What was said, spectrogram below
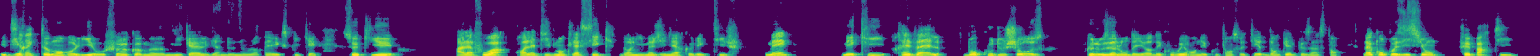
est directement relié au feu, comme euh, Michael vient de nous le réexpliquer, ce qui est à la fois relativement classique dans l'imaginaire collectif, mais, mais qui révèle beaucoup de choses que nous allons d'ailleurs découvrir en écoutant ce titre dans quelques instants. La composition fait partie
